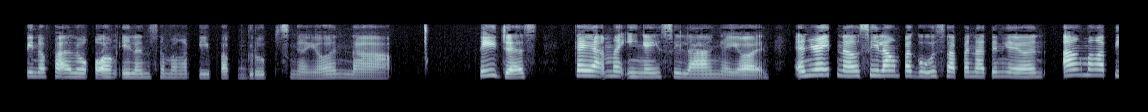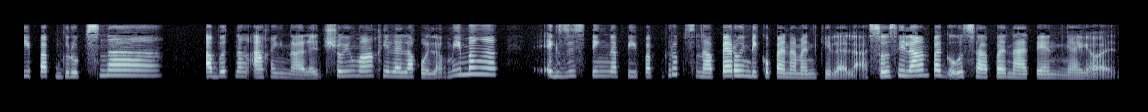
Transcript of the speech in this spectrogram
pinafollow ko ang ilan sa mga P-pop groups ngayon na pages, kaya maingay sila ngayon. And right now, silang pag-uusapan natin ngayon, ang mga P-pop groups na abot ng aking knowledge. So, yung mga kilala ko lang. May mga existing na P-pop groups na, pero hindi ko pa naman kilala. So, sila ang pag-uusapan natin ngayon.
